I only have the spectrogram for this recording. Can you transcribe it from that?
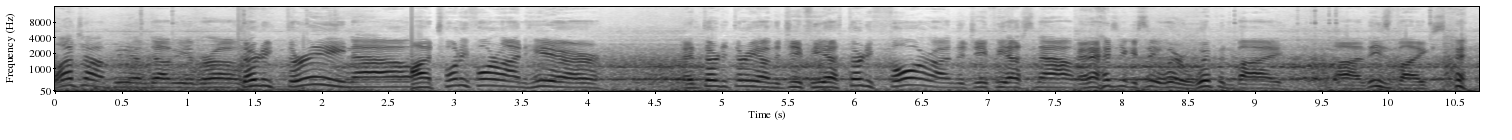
Watch out BMW, bro. 33 now, uh, 24 on here, and 33 on the GPS, 34 on the GPS now. And as you can see, we're whipping by uh, these bikes.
